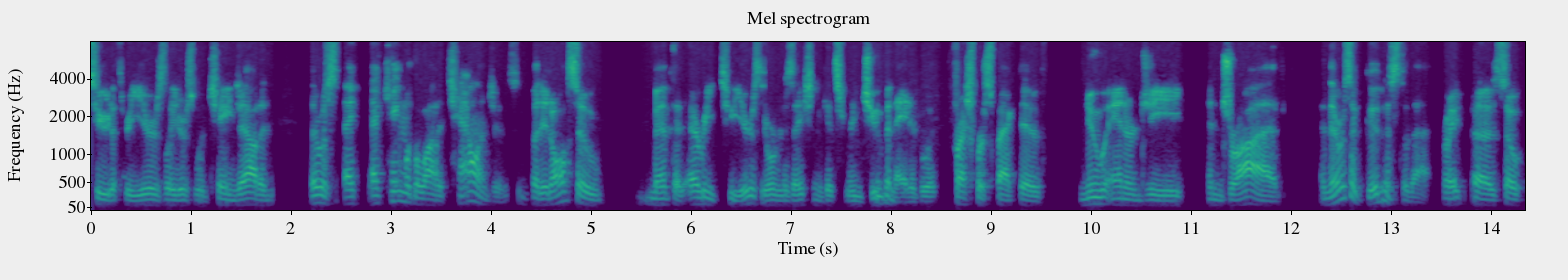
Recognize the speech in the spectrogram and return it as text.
two to three years leaders would change out. And there was that, that came with a lot of challenges, but it also meant that every two years the organization gets rejuvenated with fresh perspective, new energy, and drive. And there was a goodness to that, right? Uh, so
